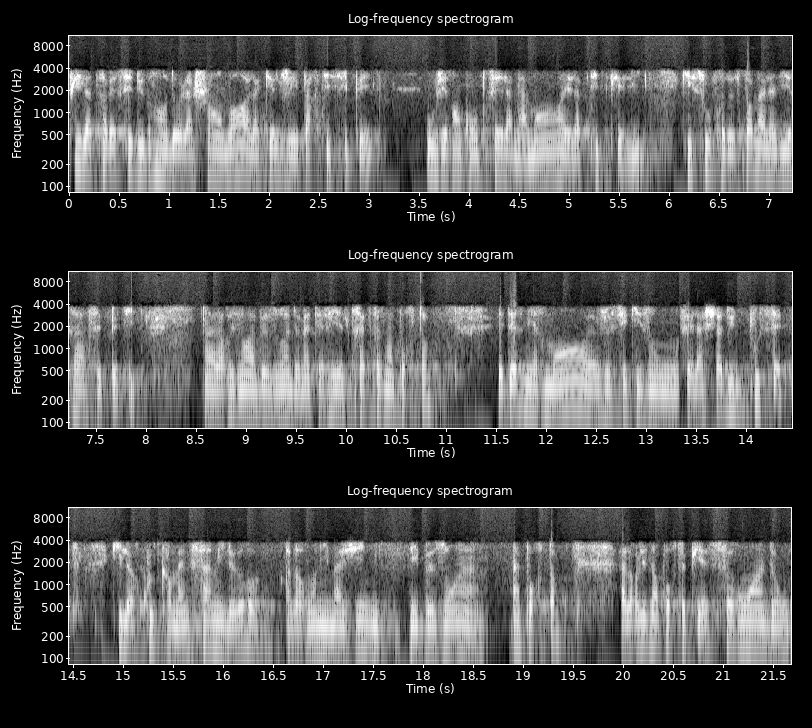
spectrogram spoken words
puis la traversée du Grand Dole à Chambon à laquelle j'ai participé où j'ai rencontré la maman et la petite Clélie, qui souffre de trois maladies rares, cette petite. Alors, ils ont un besoin de matériel très, très important. Et dernièrement, euh, je sais qu'ils ont fait l'achat d'une poussette qui leur coûte quand même 5000 euros. Alors, on imagine les besoins importants. Alors, les emporte-pièces feront un don.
